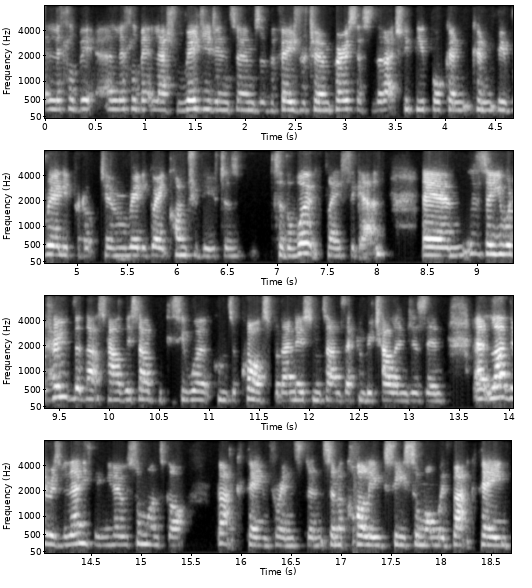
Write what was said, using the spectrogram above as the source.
a little bit a little bit less rigid in terms of the phase return process so that actually people can can be really productive and really great contributors to the workplace again. Um, so you would hope that that's how this advocacy work comes across but i know sometimes there can be challenges in uh, like there is with anything you know someone's got back pain for instance and a colleague sees someone with back pain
